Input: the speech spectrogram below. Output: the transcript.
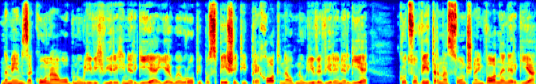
Namen zakona o obnovljivih virih energije je v Evropi pospešiti prehod na obnovljive vire energije, kot so vetrna, sončna in vodna energija,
